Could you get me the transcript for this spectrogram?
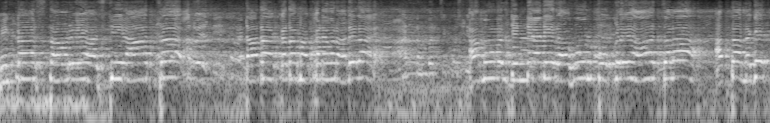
विकास तावरे आष्टी आजचा दादा कदम आखाड्यावर आलेला आहे. अमोल दिंडे आणि राहुल पोकळे आज चला. आता लगेच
